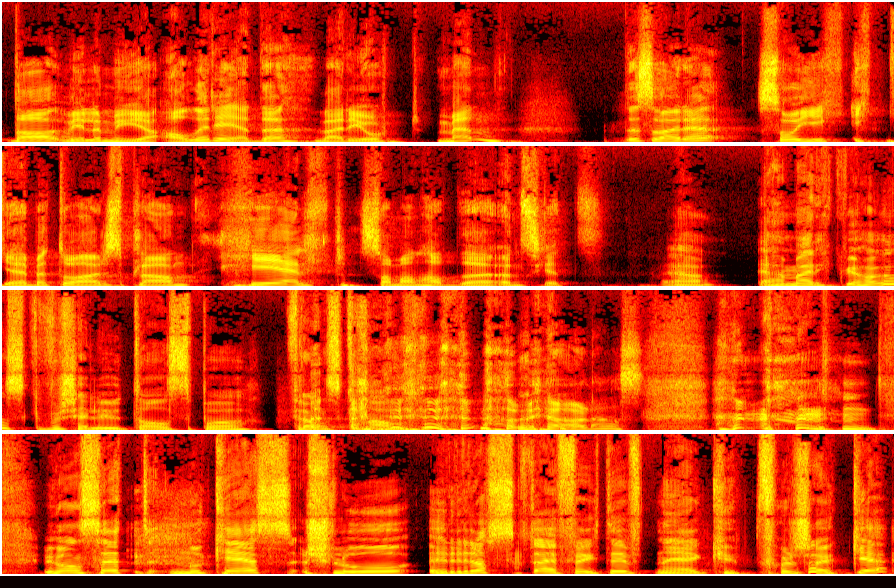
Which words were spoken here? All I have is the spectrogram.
da ville mye allerede være gjort. Men dessverre så gikk ikke Betouars plan helt som han hadde ønsket. Ja. Jeg merker vi har ganske forskjellig uttalelse på franske navn. Ja, vi har det, altså. Uansett, Nokes slo raskt og effektivt ned kuppforsøket,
